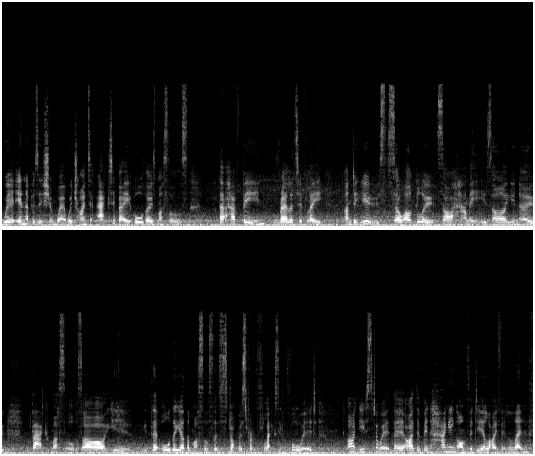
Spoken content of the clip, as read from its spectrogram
we're in a position where we're trying to activate all those muscles that have been relatively underused. So our glutes, our hammies, our you know back muscles, our you all the other muscles that stop us from flexing forward aren't used to it. They've either been hanging on for dear life at length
